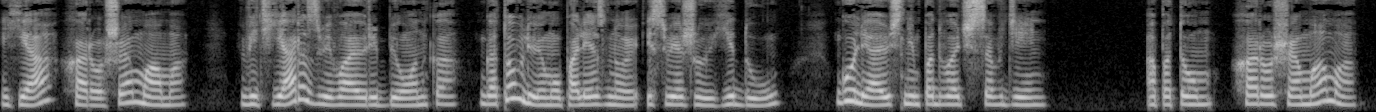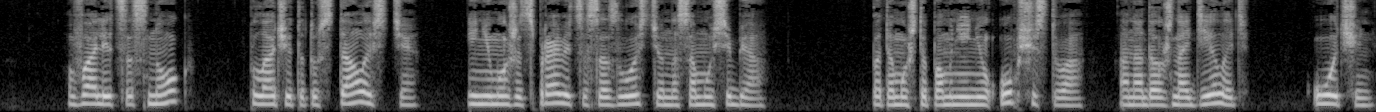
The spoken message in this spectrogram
«Я хорошая мама, ведь я развиваю ребенка, готовлю ему полезную и свежую еду, гуляю с ним по два часа в день». А потом хорошая мама валится с ног, плачет от усталости, и не может справиться со злостью на саму себя. Потому что, по мнению общества, она должна делать очень,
